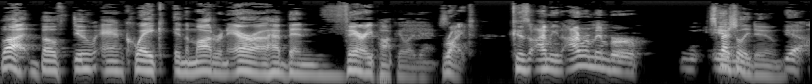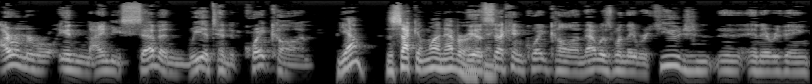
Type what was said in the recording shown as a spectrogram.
but both Doom and Quake in the modern era have been very popular games, right. Because I mean, I remember, in- Especially Doom. yeah, I remember in '97 we attended QuakeCon. Yeah, the second one ever. Think. second QuakeCon, that was when they were huge and, and, and everything.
